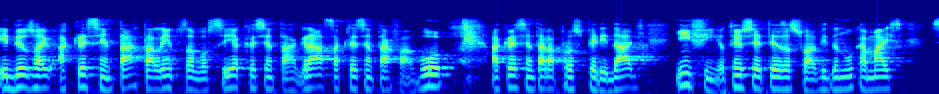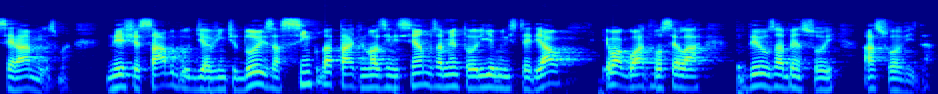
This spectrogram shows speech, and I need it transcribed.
e Deus vai acrescentar talentos a você, acrescentar graça, acrescentar favor, acrescentar a prosperidade, enfim, eu tenho certeza a sua vida nunca mais será a mesma. Neste sábado, dia 22, às 5 da tarde, nós iniciamos a mentoria ministerial. Eu aguardo você lá. Deus abençoe a sua vida.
